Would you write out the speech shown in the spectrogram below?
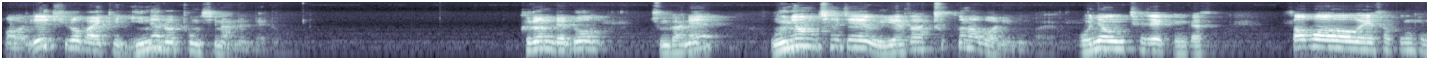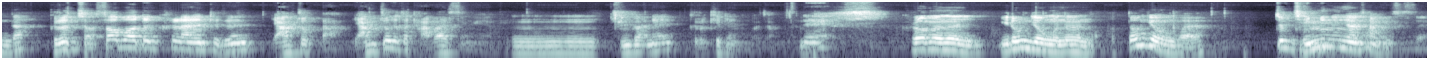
뭐 1kB 이내로 통신하는데도 그런데도 중간에 운영 체제에 의해서 툭 끊어버리는 거예요. 운영 체제 그러니까 서버에서 끊긴다? 그렇죠. 서버든 클라이언트든 양쪽 다 양쪽에서 다 발생해요. 음, 중간에 그렇게 되는 거죠. 네. 그러면은 이런 경우는 어떤 경우인가요? 좀 재밌는 현상이 있었어요.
